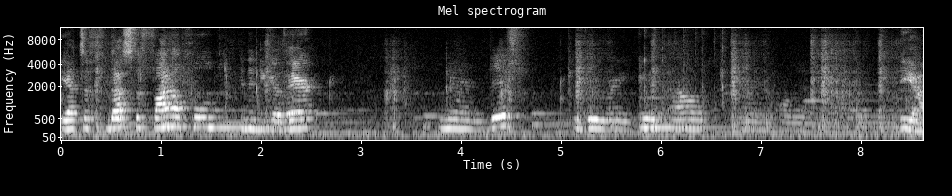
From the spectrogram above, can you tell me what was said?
Yeah, it's a, that's the final pool, and then you go there. And then this will be where you get out Yeah.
